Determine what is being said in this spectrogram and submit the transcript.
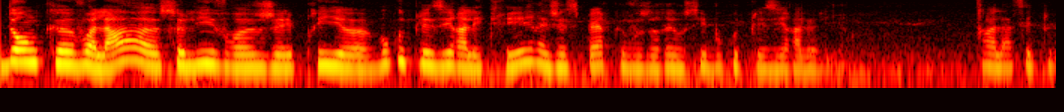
Donc euh, voilà, euh, ce livre, j'ai pris euh, beaucoup de plaisir à l'écrire et j'espère que vous aurez aussi beaucoup de plaisir à le lire. Voilà, c'est tout.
